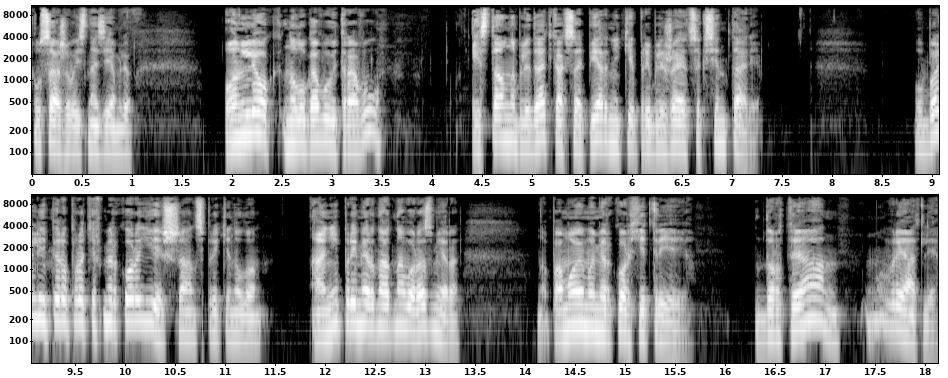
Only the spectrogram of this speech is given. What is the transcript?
усаживаясь на землю. Он лег на луговую траву и стал наблюдать, как соперники приближаются к Синтаре. «У Балипера против Меркора есть шанс», — прикинул он. «Они примерно одного размера, но, по-моему, Меркор хитрее. Дортеан? Ну, вряд ли».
